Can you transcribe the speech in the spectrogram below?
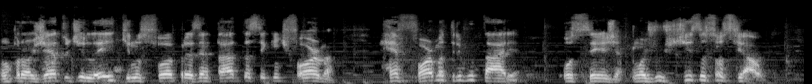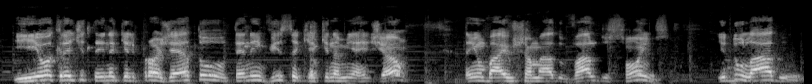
um projeto de lei que nos foi apresentado da seguinte forma: reforma tributária, ou seja, uma justiça social. E eu acreditei naquele projeto, tendo em vista que aqui na minha região tem um bairro chamado Vale dos Sonhos, e do lado,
